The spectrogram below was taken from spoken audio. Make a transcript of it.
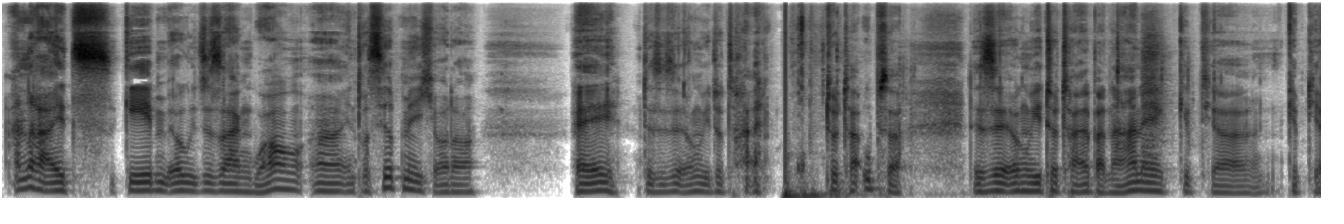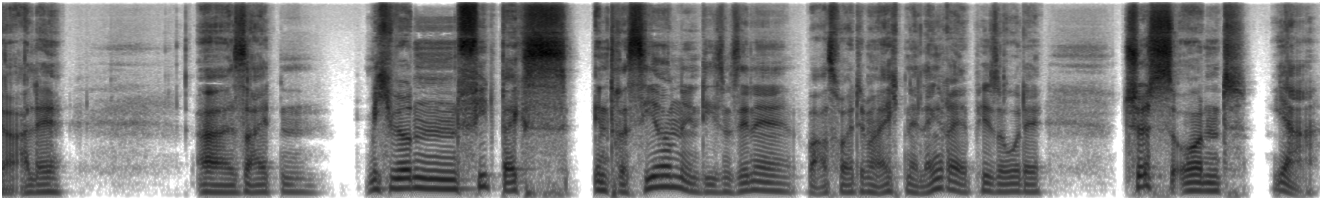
Anreiz geben, irgendwie zu sagen, wow, äh, interessiert mich oder hey, das ist ja irgendwie total, total, upsa, das ist ja irgendwie total Banane, gibt ja, gibt ja alle äh, Seiten. Mich würden Feedbacks interessieren. In diesem Sinne war es heute mal echt eine längere Episode. Tschüss und ja,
